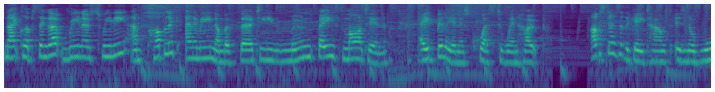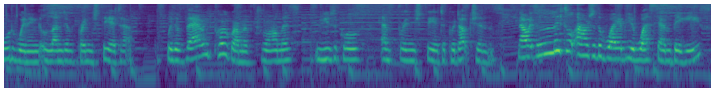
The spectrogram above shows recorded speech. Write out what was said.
Nightclub singer Reno Sweeney and Public Enemy number 13 Moonface Martin aid Billy in his quest to win hope. Upstairs at the Gatehouse is an award winning London Fringe theatre with a varied programme of dramas, musicals, and fringe theatre productions. Now, it's a little out of the way of your West End biggies,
